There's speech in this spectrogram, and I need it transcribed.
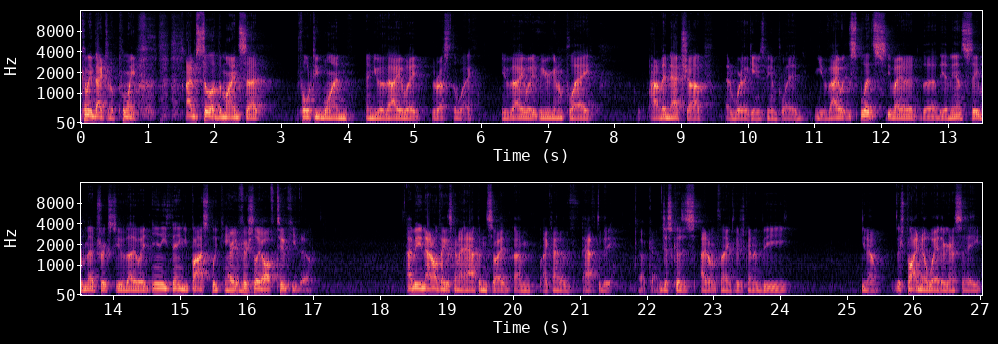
coming back to the point, I'm still of the mindset: Folty one, and you evaluate the rest of the way. You evaluate who you're going to play, how they match up, and where the game's being played. You evaluate the splits, you evaluate the, the advanced sabermetrics, you evaluate anything you possibly can. Are you officially off Touki, though? I mean, I don't think it's going to happen, so I, I'm I kind of have to be Okay. just because I don't think there's going to be, you know, there's probably no way they're going to say,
